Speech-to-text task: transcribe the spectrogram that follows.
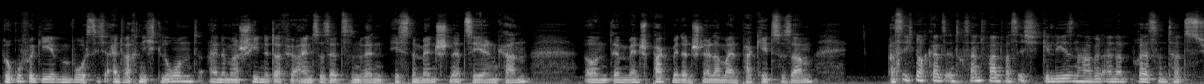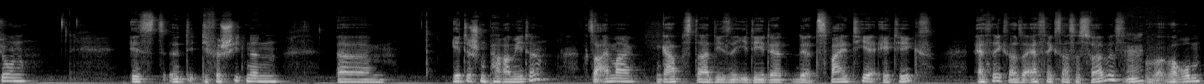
Berufe geben, wo es sich einfach nicht lohnt, eine Maschine dafür einzusetzen, wenn ich es einem Menschen erzählen kann. Und der Mensch packt mir dann schneller mein Paket zusammen. Was ich noch ganz interessant fand, was ich gelesen habe in einer Präsentation, ist äh, die, die, verschiedenen ähm, ethischen Parameter. Also einmal gab es da diese Idee der, der Zwei-Tier-Ethics, Ethics, also Ethics as a Service. Mhm. Warum?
